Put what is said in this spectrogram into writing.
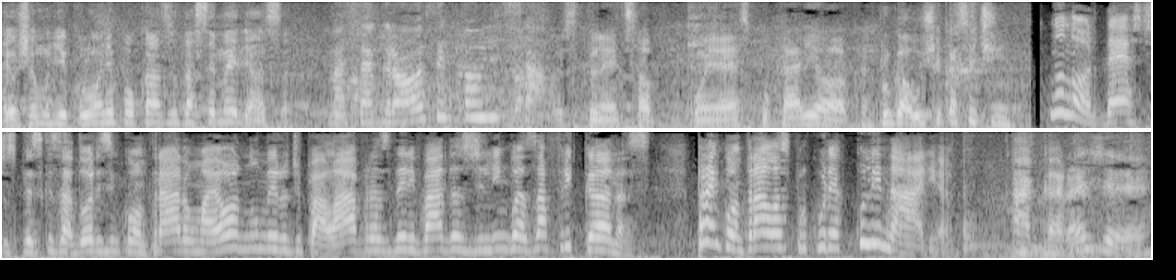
Eu chamo de clone por causa da semelhança. Massa grossa e pão de sal. Os clientes só conhecem por carioca. Pro gaúcho é cacetinho. No Nordeste, os pesquisadores encontraram o maior número de palavras derivadas de línguas africanas. Para encontrá-las, procure a culinária. Acarajé.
